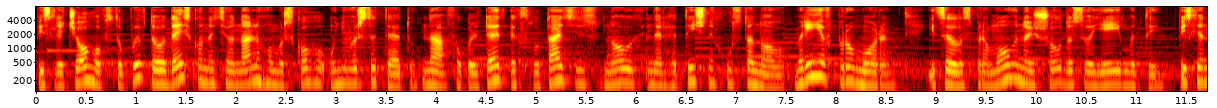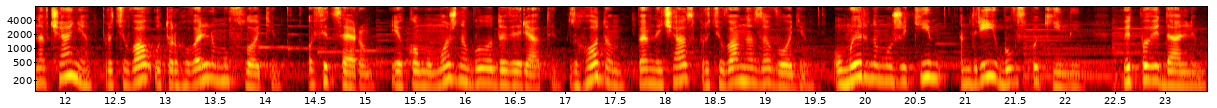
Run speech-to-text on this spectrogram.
після чого вступив до Одеського національного морського університету на факультет експлуатації суднових енергетичних установок. Мріяв про море і цілеспрямовано йшов до своєї мети. Після навчання працював у торговельному флоті. Офіцером, якому можна було довіряти, згодом певний час працював на заводі. У мирному житті Андрій був спокійний, відповідальним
